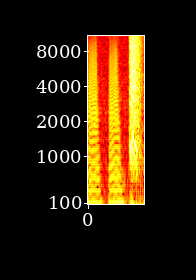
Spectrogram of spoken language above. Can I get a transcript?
Mm-hmm.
